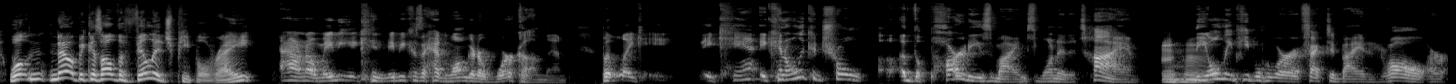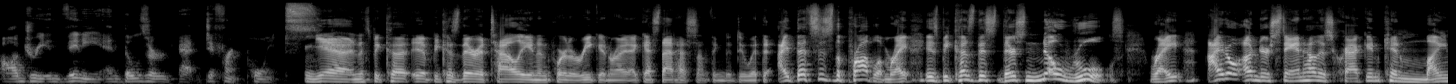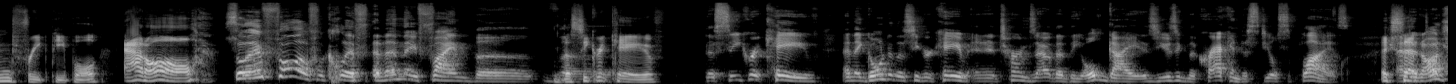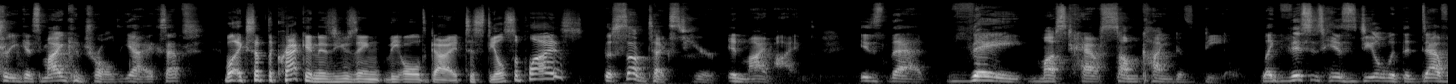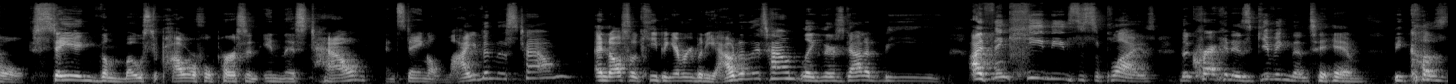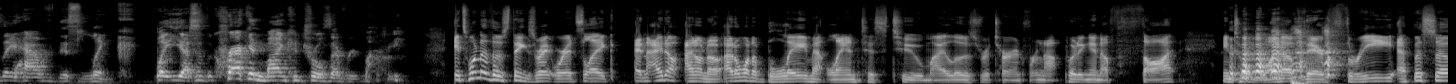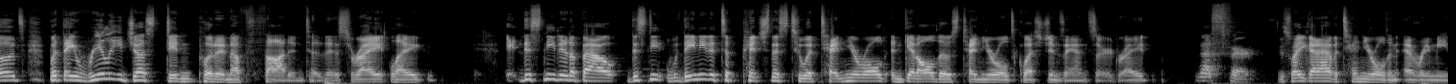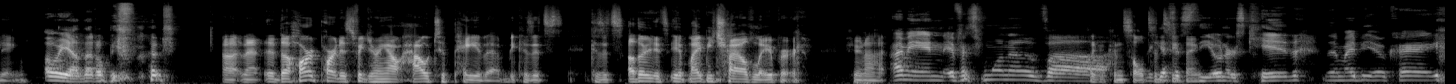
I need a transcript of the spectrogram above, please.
Well, n- no, because all the village people, right? I don't know. Maybe it can. Maybe because I had longer to work on them. But like, it, it can't. It can only control uh, the party's minds one at a time. Mhm. The only people who are affected by it at all are Audrey and Vinny, and those are at different points. Yeah, and it's because yeah, because they're Italian and Puerto Rican, right? I guess that has something to do with it. I, this is the problem, right? Is because this there's no rules, right? I don't understand how this Kraken can mind freak people at all. So they fall off a cliff, and then they find the the secret cave. The secret cave, and they go into the secret cave, and it turns out that the old guy is using the Kraken to steal supplies. Except and Audrey gets mind controlled. Yeah, except well, except the Kraken is using the old guy to steal supplies. the subtext here, in my mind, is that they must have some kind of deal. Like, this is his deal with the devil, staying the most powerful person in this town and staying alive in this town, and also keeping everybody out of the town. Like, there's gotta be. I think he needs the supplies. The Kraken is giving them to him because they have this link. But yes, the Kraken mind controls everybody. it's one of those things right where it's like and i don't i don't know i don't want to blame atlantis to milo's return for not putting enough thought into one of their three episodes but they really just didn't put enough thought into this right like this needed about this need they needed to pitch this to a 10 year old and get all those 10 year old questions answered right That's fair. that's why you gotta have a 10 year old in every meeting Oh yeah, that'll be fun. uh, that, the hard part is figuring out how to pay them because it's because it's other it's it might be child labor if you're not I mean, if it's one of uh like a I guess consultancy it's thing. the owner's kid, that might be okay.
